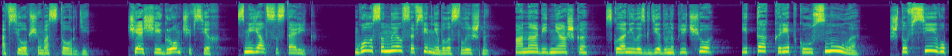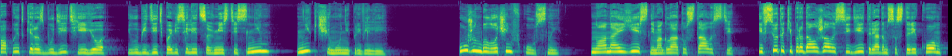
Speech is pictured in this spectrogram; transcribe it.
о всеобщем восторге. Чаще и громче всех смеялся старик. Голоса Нелл совсем не было слышно. Она, бедняжка, склонилась к деду на плечо и так крепко уснула, что все его попытки разбудить ее и убедить повеселиться вместе с ним ни к чему не привели. Ужин был очень вкусный, но она и есть не могла от усталости и все-таки продолжала сидеть рядом со стариком,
